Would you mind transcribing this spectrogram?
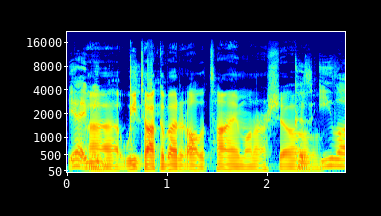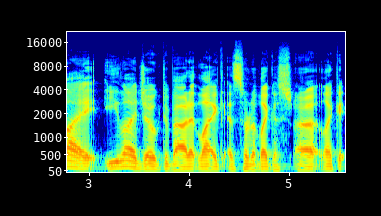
Yeah, I mean, uh, we talk about it all the time on our show. Because Eli Eli joked about it like as sort of like a uh, like an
